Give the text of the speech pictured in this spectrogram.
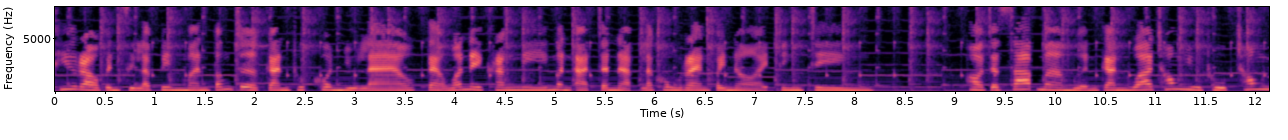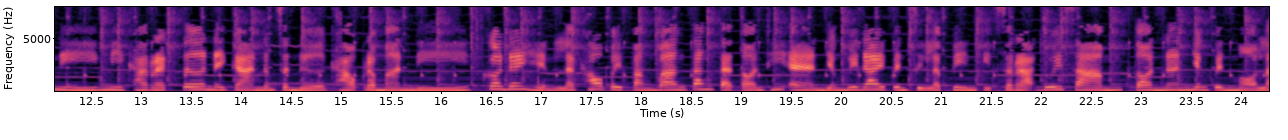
ที่เราเป็นศิลปินมันต้องเจอกันทุกคนอยู่แล้ว แต่ว่าในครั้งนี้มันอาจจะหนักและคงแรงไปหน่อยจริง ๆ ก็จะทราบมาเหมือนกันว่าช่อง YouTube ช่องนี้มี character ในการนำเสนอข่าวประมาณนี้ ก็ได้เห็นและเข้าไปฟังบ้างตั้งแต่ตอนที่แอนยังไม่ได้เป็นศิลปินอิสระด้วยซ้ำตอนนั้นยังเป็นหมอล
